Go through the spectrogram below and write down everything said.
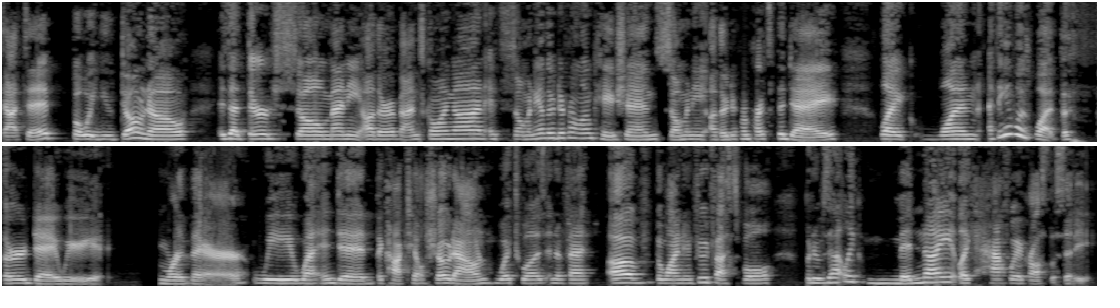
that's it. But what you don't know is that there's so many other events going on. It's so many other different locations, so many other different parts of the day. Like one, I think it was what, the third day we were there, we went and did the Cocktail Showdown, which was an event of the Wine and Food Festival, but it was at like midnight, like halfway across the city.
